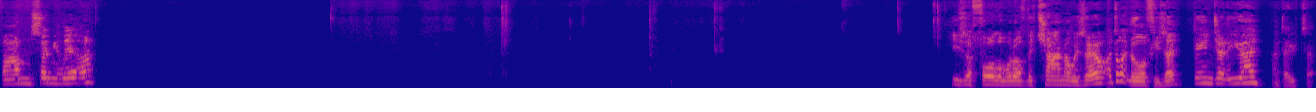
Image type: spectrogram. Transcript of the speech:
Farm simulator. He's a follower of the channel as well. I don't know if he's in. Danger, are you in? I doubt it.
